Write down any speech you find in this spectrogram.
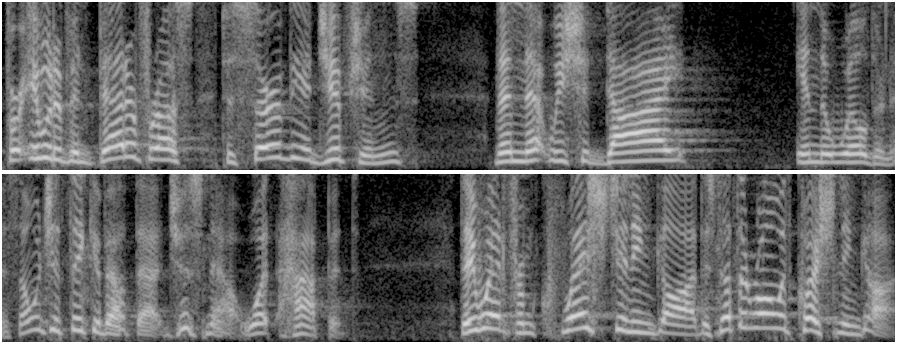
for it would have been better for us to serve the Egyptians than that we should die in the wilderness. I want you to think about that just now. What happened? They went from questioning God. There's nothing wrong with questioning God.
